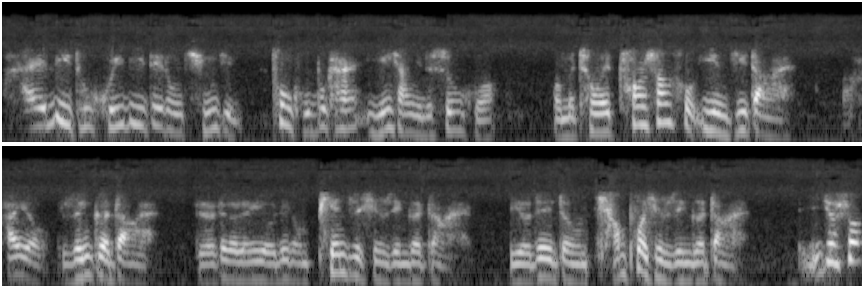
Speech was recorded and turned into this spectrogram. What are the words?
还力图回避这种情景，痛苦不堪，影响你的生活，我们称为创伤后应激障碍。还有人格障碍，比如这个人有这种偏执型人格障碍，有这种强迫性人格障碍，也就是说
